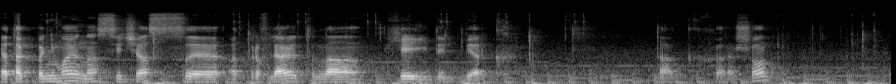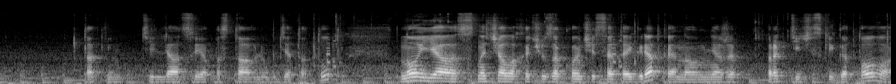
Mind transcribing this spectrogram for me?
Я так понимаю, нас сейчас э, отправляют на Хейдельберг. Так, хорошо. Так, вентиляцию я поставлю где-то тут. Но я сначала хочу закончить с этой грядкой, она у меня же практически готова.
